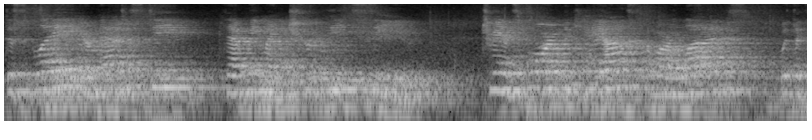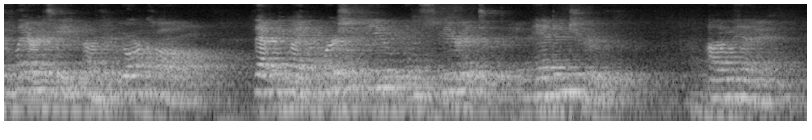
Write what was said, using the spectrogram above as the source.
Display your majesty, that we might truly see you. Transform the chaos of our lives with the clarity of your call, that we might worship you in spirit and in truth. Amen.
